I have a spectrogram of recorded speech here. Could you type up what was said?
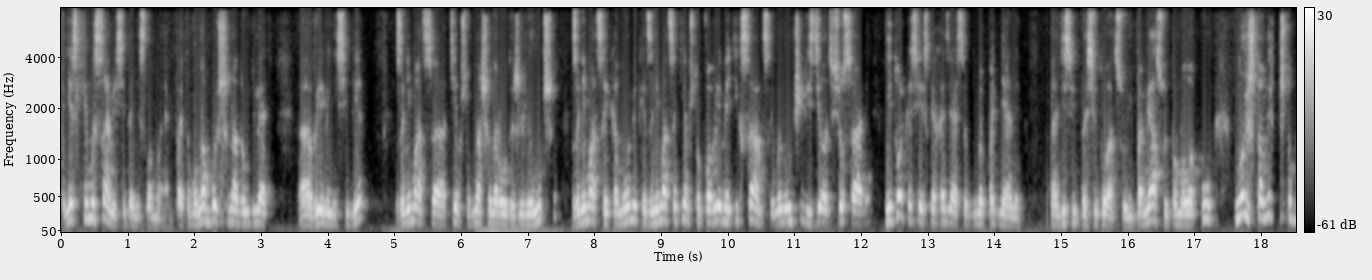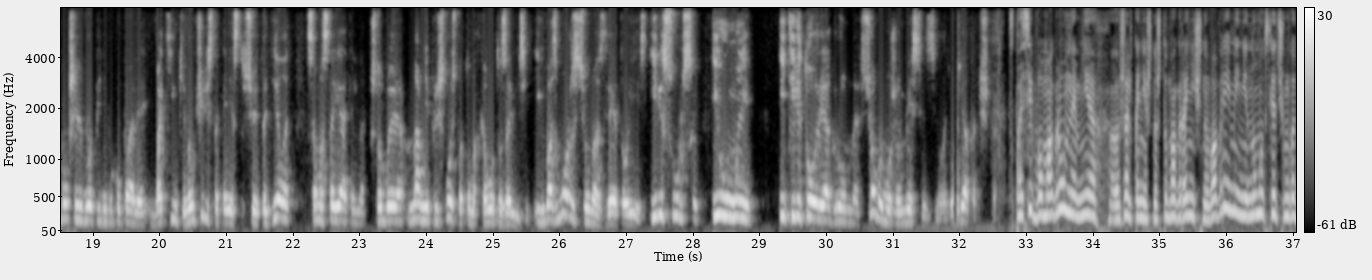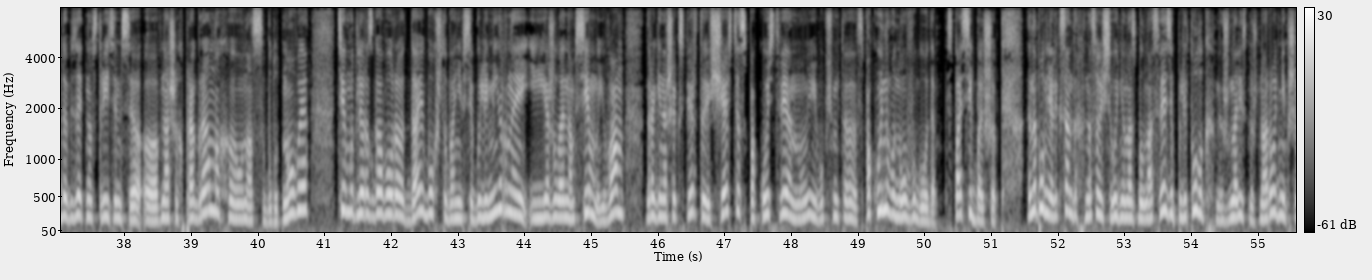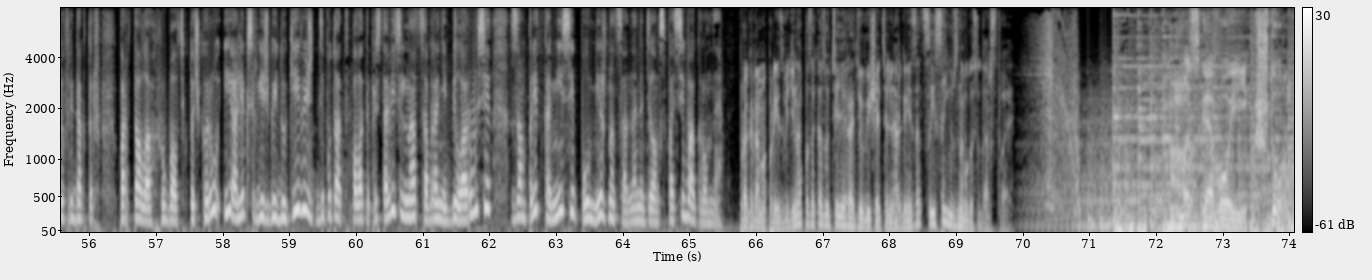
если мы сами себя не сломаем. Поэтому нам больше надо уделять э, времени себе – заниматься тем, чтобы наши народы жили лучше, заниматься экономикой, заниматься тем, чтобы во время этих санкций мы научились делать все сами. Не только сельское хозяйство, где мы подняли действительно ситуацию и по мясу, и по молоку, но и штаны, чтобы больше в Европе не покупали, ботинки. Научились наконец-то все это делать самостоятельно, чтобы нам не пришлось потом от кого-то зависеть. И возможности у нас для этого есть. И ресурсы, и умы, и территория огромная. Все мы можем вместе сделать. Вот я так считаю. Спасибо вам огромное. Мне э, жаль, конечно, что мы ограничены во времени, но мы в следующем году обязательно встретимся э, в наших программах. Э, у нас будут новые темы для разговора. Дай бог, чтобы они все были мирные. И я желаю нам всем и вам, дорогие наши эксперты, счастья, спокойствия, ну и, в общем-то, спокойного Нового года. Спасибо большое. Напомню, Александр Носович сегодня у нас был на связи, политолог, журналист-международник, шеф-редактор портала рубалтик.ру и Олег Сергеевич Гайдукевич, Юрьевич, депутат Палаты представителей Нацсобрания Беларуси, зампред комиссии по межнациональным делам. Спасибо огромное. Программа произведена по заказу телерадиовещательной организации Союзного государства. Мозговой штурм.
